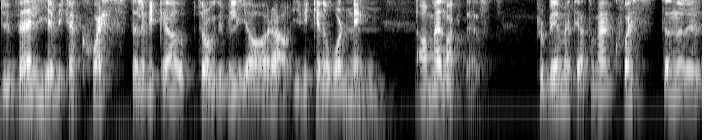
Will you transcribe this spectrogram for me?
du väljer vilka quest eller vilka uppdrag du vill göra i vilken ordning. Mm. Ja, men, Men- faktiskt. Problemet är att de här questen eller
